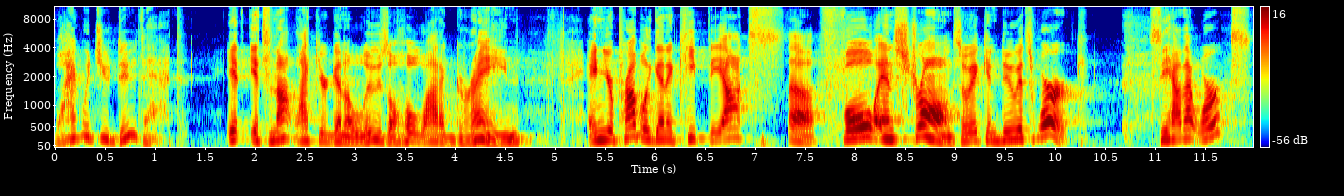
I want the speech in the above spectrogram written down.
why would you do that? It, it's not like you're going to lose a whole lot of grain, and you're probably going to keep the ox uh, full and strong so it can do its work. See how that works?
